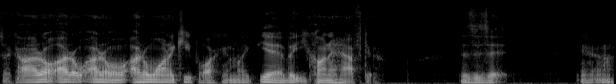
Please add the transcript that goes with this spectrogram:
He's like, "I don't, I don't, I don't, I don't want to keep walking." I'm like, "Yeah, but you kind of have to. This is it, you know."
